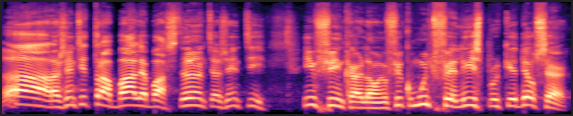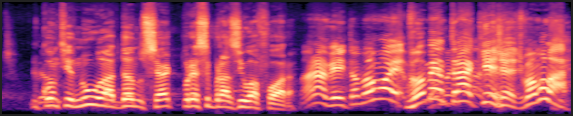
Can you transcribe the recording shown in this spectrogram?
Ah, a gente trabalha bastante, a gente. Enfim, Carlão, eu fico muito feliz porque deu certo. E continua dando certo por esse Brasil afora. Maravilha, então vamos, vamos, entrar aqui, gente, vamos lá.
